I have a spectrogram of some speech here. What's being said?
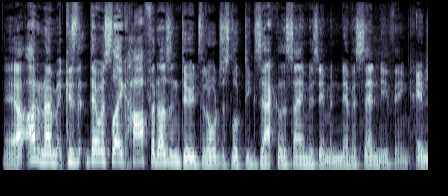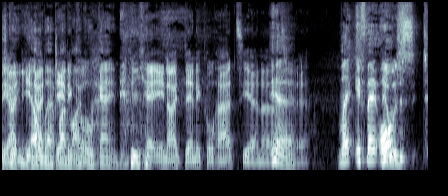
Yeah, I don't know, because there was like half a dozen dudes that all just looked exactly the same as him and never said anything. In the Just in yelled at by Michael Caine. yeah, in identical hats. Yeah, no, that's Yeah. fair. Like if they all was- just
